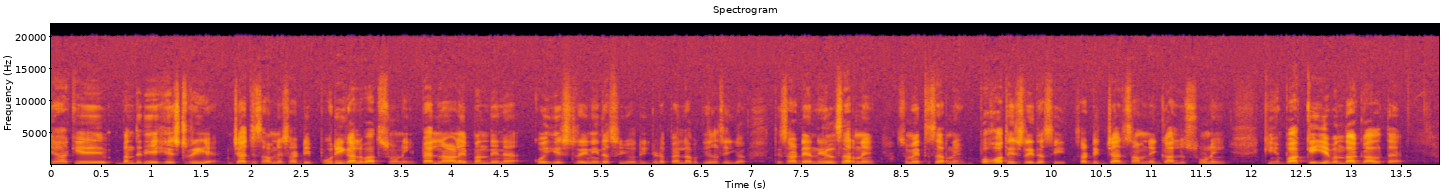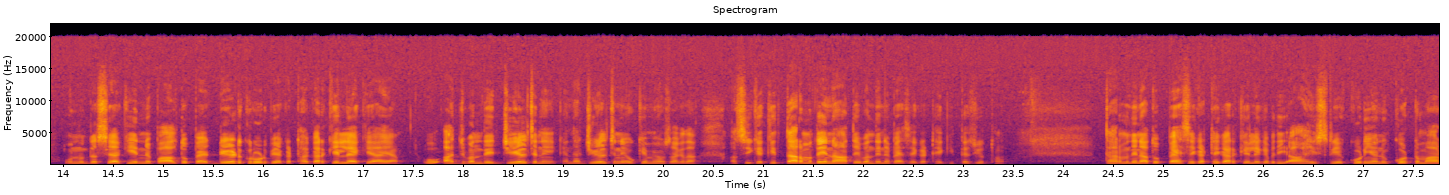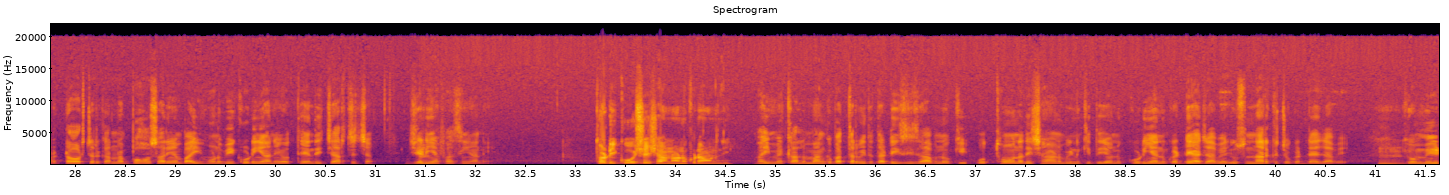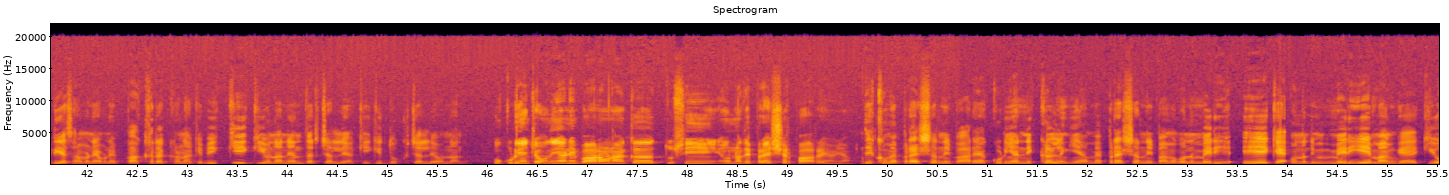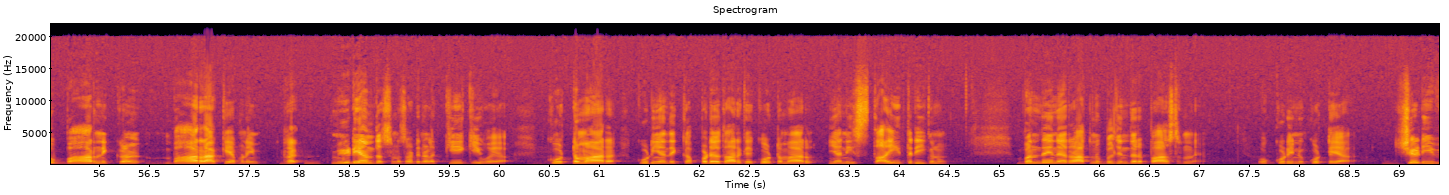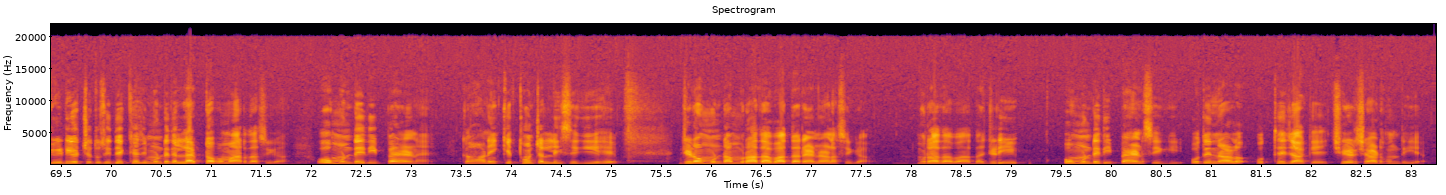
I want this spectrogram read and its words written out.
ਕਿਹਾ ਕਿ ਇਹ ਬੰਦੇ ਦੀ ਇਹ ਹਿਸਟਰੀ ਹੈ। ਜੱਜ ਸਾਹਿਬ ਨੇ ਸਾਡੀ ਪੂਰੀ ਗੱਲਬਾਤ ਸੁਣੀ। ਪਹਿਲਾਂ ਵਾਲੇ ਬੰਦੇ ਨੇ ਕੋਈ ਹਿਸਟਰੀ ਨਹੀਂ ਦੱਸੀ ਉਹਦੀ, ਜਿਹੜਾ ਪਹਿਲਾ ਵਕੀਲ ਸੀਗਾ ਤੇ ਸਾਡੇ ਅਨਿਲ ਸਰ ਨੇ, ਸੁਮਿਤ ਸਰ ਨੇ ਬਹੁਤ ਹਿਸਟਰੀ ਦੱਸੀ। ਸਾਡੀ ਜੱਜ ਸਾਹਿਬ ਨੇ ਗੱਲ ਸੁਣੀ ਕਿ ਵਾਕਈ ਇਹ ਬੰਦਾ ਗਲਤ ਹੈ। ਉਹਨੂੰ ਦੱਸਿਆ ਕਿ ਇਹ ਨੇਪਾਲ ਤੋਂ 1.5 ਕਰੋੜ ਰੁਪਇਆ ਇਕੱਠਾ ਕਰਕੇ ਲੈ ਕੇ ਆਇਆ। ਉਹ ਅੱਜ ਬੰਦੇ ਜੇਲ੍ਹ 'ਚ ਨੇ। ਕਹਿੰਦਾ ਜੇਲ੍ਹ 'ਚ ਨੇ? ਉਹ ਕਿਵੇਂ ਹੋ ਸਕਦਾ? ਅਸੀਂ ਕਿ ਧਰਮ ਦੇ ਨਾਂ ਤੇ ਬੰਦੇ ਨੇ ਪੈਸੇ ਇਕੱਠੇ ਕੀਤੇ ਸੀ ਉੱਥੋਂ। ਧਰਮ ਦੇ ਨਾਂ ਤੋਂ ਪੈਸੇ ਇਕੱਠੇ ਕਰਕੇ ਲੈ ਕੇ ਵੀ ਆਹ ਹਿਸਟਰੀ ਹੈ ਕੁੜੀਆਂ ਨੂੰ ਕੁੱਟਮਾਰ ਟੌਰਚਰ ਕਰਨਾ ਬਹੁਤ ਸਾਰੀਆਂ ਬਾਈ ਹੁਣ ਵੀ ਕੁੜੀਆਂ ਨੇ ਉੱਥੇ ਇਹਦੀ ਚਰਚ 'ਚ ਜਿਹੜੀਆਂ ਫਸੀਆਂ ਨੇ। ਤੁਹਾਡੀ ਕੋਸ਼ਿਸ਼ ਆ ਉਹਨਾਂ ਨੂੰ ਕਢਾਉਣ ਦੀ? ਭਾਈ ਮੈਂ ਕੱਲ ਮੰਗ ਪੱਤਰ ਵੀ ਦਿੱਤਾ ਡੀਸੀ ਸਾਹਿਬ ਨੂੰ ਕਿ ਉੱਥੋਂ ਉਹਨਾਂ ਦੀ ਛਾਣਬੀਣ ਕੀਤੀ ਜਾਵੇ ਉਹਨੂੰ ਕੁੜੀਆਂ ਨੂੰ ਕੱਢਿਆ ਜਾਵੇ ਉਸ ਨਰਕ ਚੋਂ ਕੱਢਿਆ ਜਾਵੇ। ਕਿ ਉਹ ਮੀਡੀਆ ਸਾਹਮਣੇ ਆਪਣੇ ਪੱਖ ਰੱਖਣਾ ਕਿ ਵੀ ਕੀ ਕੀ ਉਹਨਾਂ ਨੇ ਅੰਦਰ ਝੱਲਿਆ ਕੀ ਕੀ ਦੁੱਖ ਝੱਲਿਆ ਉਹਨਾਂ ਨੇ। ਉਹ ਕੁੜੀਆਂ ਚਾਹੁੰਦੀਆਂ ਨੇ ਬਾਹਰ ਆਉਣਾ ਕਿ ਤੁਸੀਂ ਉਹਨਾਂ ਦੇ ਪ੍ਰੈਸ਼ਰ ਪਾ ਰਹੇ ਹੋ ਜਾਂ? ਦੇਖੋ ਮੈਂ ਪ੍ਰੈਸ਼ਰ ਨਹੀਂ ਪਾ ਰਿਹਾ ਕੁੜੀਆਂ ਨਿਕਲਣਗੀਆਂ ਮੈਂ ਪ੍ਰੈਸ਼ਰ ਨਹੀਂ ਪਾਵਾਂਗਾ। ਉਹਨਾਂ ਮੇਰੀ ਇਹ ਕਹਿ ਉਹਨਾਂ ਦੀ ਮੇਰੀ ਇਹ ਮੰਗ ਹੈ ਕਿ ਉਹ ਬਾਹਰ ਨਿਕਲ ਬਾਹਰ ਆ ਕੇ ਆਪਣੀ ਮੀਡੀਆ ਨੂੰ ਦੱਸਣ ਸਾਡੇ ਨਾਲ ਕੀ ਕੀ ਹੋਇਆ। ਕੁੱਟਮਾਰ ਕੁੜੀਆਂ ਦੇ ਕੱਪੜੇ ਉਤਾਰ ਕੇ ਕੁੱਟਮਾਰ ਯਾਨੀ 27 ਤਰੀਕ ਨੂੰ। ਬੰਦੇ ਨੇ ਰਾਤ ਨੂੰ ਬਲਜਿੰਦਰ ਪਾਸਟਰ ਨੇ ਉਹ ਕੁੜੀ ਨੂੰ ਕੁੱਟਿਆ। ਜਿਹੜੀ ਵੀਡੀਓ 'ਚ ਤੁਸੀਂ ਦੇਖਿਆ ਸੀ ਮੁੰਡੇ ਦੇ ਲੈਪਟਾਪ ਮਾਰਦਾ ਸੀਗਾ, ਉਹ ਮੁੰਡੇ ਦੀ ਭੈਣ ਹੈ। ਕਹਾਣੀ ਕਿੱਥੋਂ ਚੱਲੀ ਸੀਗੀ ਇਹ? ਜਿਹੜਾ ਉਹ ਮੁੰਡਾ ਮੁਰਾਦਾਬਾਦ ਦਾ ਰਹਿਣ ਵਾਲਾ ਸੀਗਾ, ਮੁਰਾਦਾਬਾਦ ਦਾ, ਜਿਹੜੀ ਉਹ ਮੁੰਡੇ ਦੀ ਭੈਣ ਸੀਗੀ, ਉਹਦੇ ਨਾਲ ਉੱਥੇ ਜਾ ਕੇ ਛੇੜਛਾੜ ਹੁੰਦੀ ਹੈ।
